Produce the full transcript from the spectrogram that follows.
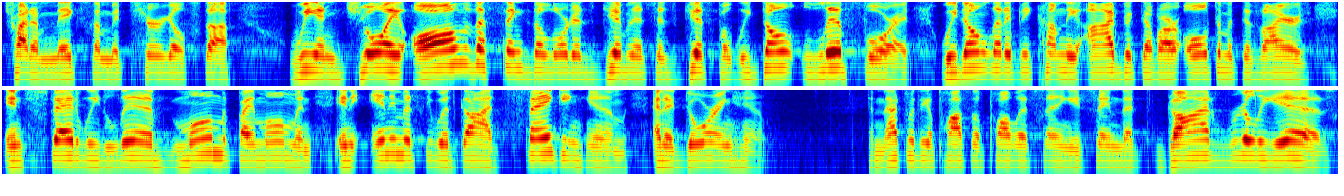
try to make some material stuff. We enjoy all of the things the Lord has given us as gifts, but we don't live for it. We don't let it become the object of our ultimate desires. Instead, we live moment by moment in intimacy with God, thanking Him and adoring Him. And that's what the Apostle Paul is saying. He's saying that God really is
